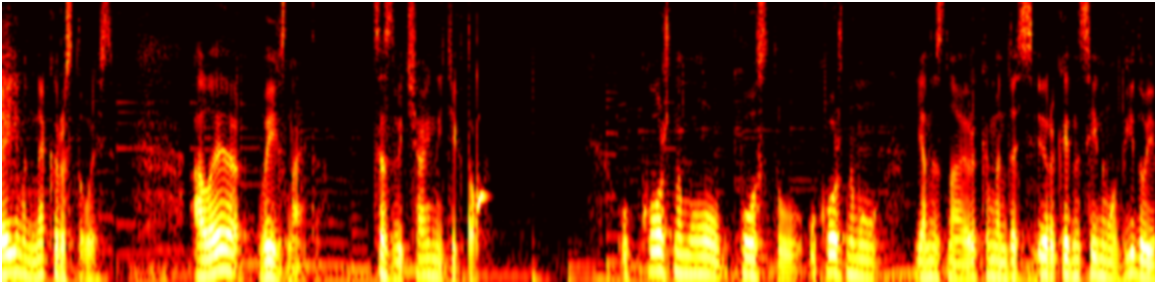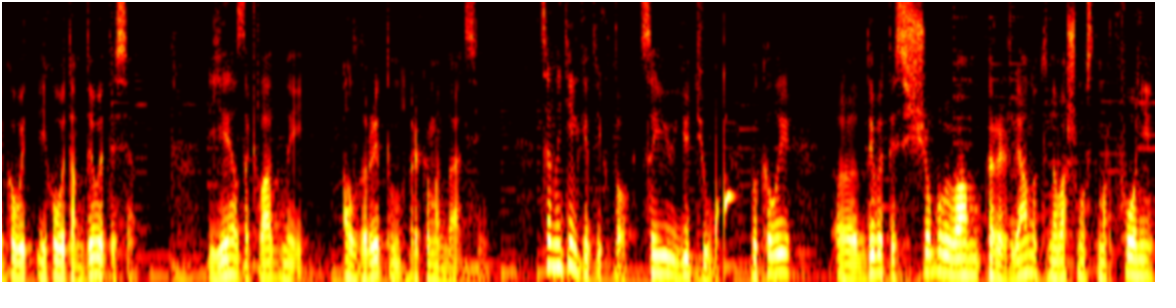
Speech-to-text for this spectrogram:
Я їм не користуюсь. Але ви їх знаєте. Це звичайний TikTok. У кожному посту, у кожному, я не знаю, рекомендаційному відео, яке ви, яке ви там дивитеся, є закладений алгоритм рекомендацій. Це не тільки TikTok, це і YouTube. Ви коли е, дивитесь, що би вам переглянути на вашому смартфоні,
